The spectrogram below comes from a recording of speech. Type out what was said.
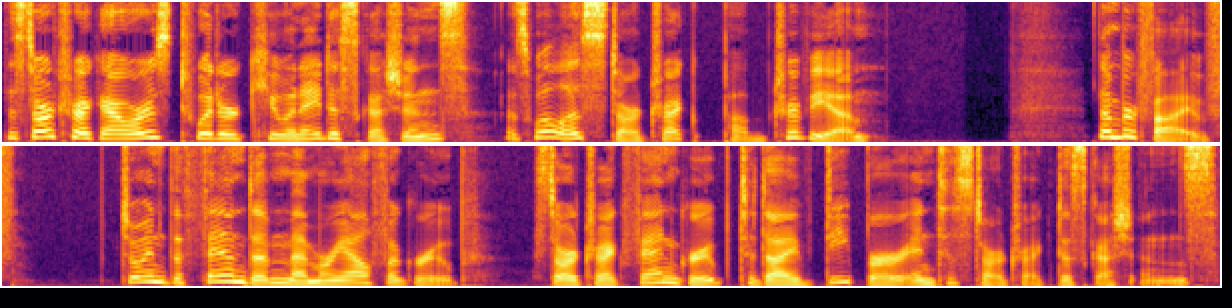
the Star Trek Hours Twitter Q&A discussions, as well as Star Trek pub trivia. Number 5. Joined the Fandom Memory Alpha group, Star Trek fan group to dive deeper into Star Trek discussions.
